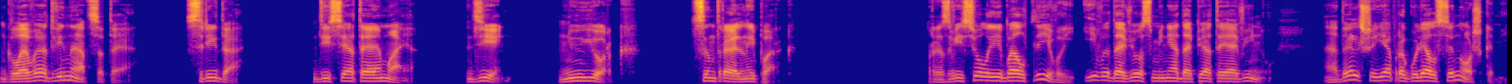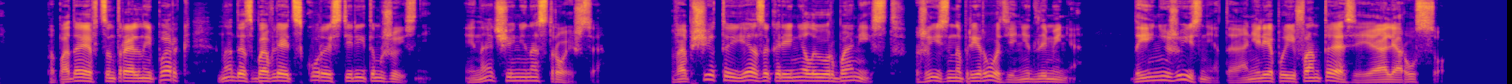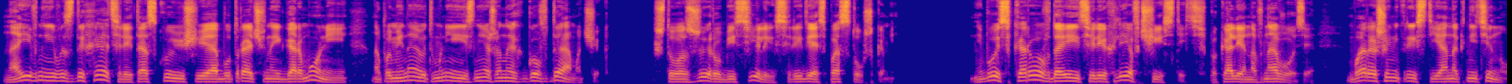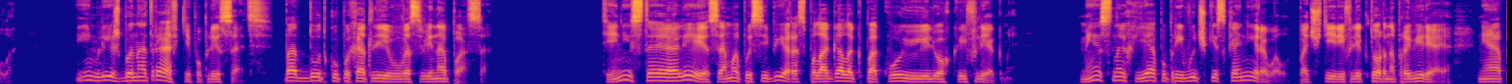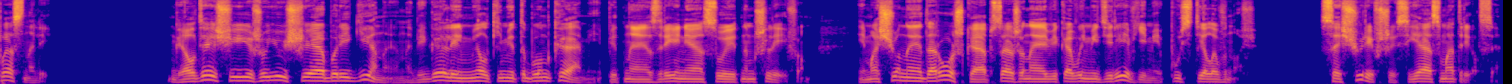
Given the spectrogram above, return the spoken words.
Глава 12. Среда. 10 мая. День. Нью-Йорк. Центральный парк. Развеселый и болтливый, Ива довез меня до Пятой авеню, а дальше я прогулялся ножками. Попадая в Центральный парк, надо сбавлять скорость и ритм жизни, иначе не настроишься. Вообще-то я закоренелый урбанист, жизнь на природе не для меня. Да и не жизнь это, а нелепые фантазии а-ля Руссо. Наивные воздыхатели, тоскующие об утраченной гармонии, напоминают мне изнеженных говдамочек, что с жиру бесились, рядясь пастушками. Небось, коров доить или хлев чистить, по колено в навозе, барышень-крестьянок не тянуло. Им лишь бы на травке поплясать, под дудку похотливого свинопаса. Тенистая аллея сама по себе располагала к покою и легкой флегме. Местных я по привычке сканировал, почти рефлекторно проверяя, не опасно ли. Голдящие и жующие аборигены набегали мелкими табунками, пятная зрение суетным шлейфом, и мощеная дорожка, обсаженная вековыми деревьями, пустела вновь. Сощурившись, я осмотрелся.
